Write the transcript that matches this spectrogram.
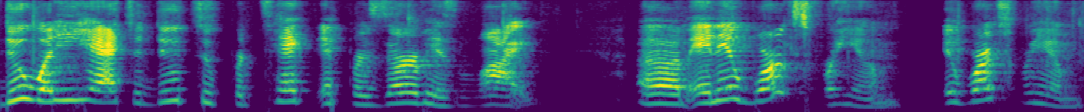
do what he had to do to protect and preserve his life. Um and it works for him. It works for him.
